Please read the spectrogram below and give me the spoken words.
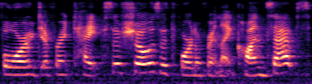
four different types of shows with four different like concepts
